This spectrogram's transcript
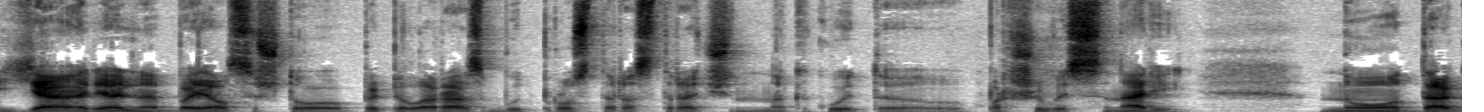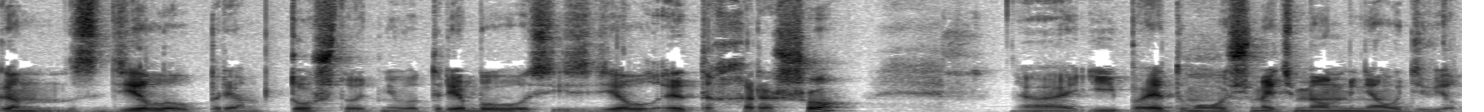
я реально боялся, что Пепелорас будет просто растрачен на какой-то паршивый сценарий. Но Даган сделал прям то, что от него требовалось, и сделал это хорошо. А, И поэтому, в общем, этим он меня удивил.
